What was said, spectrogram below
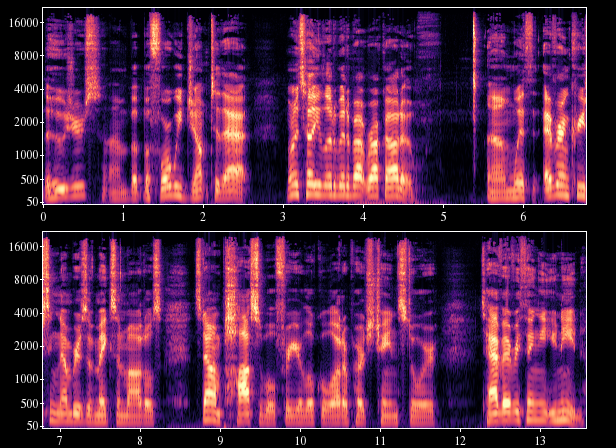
the Hoosiers. Um, but before we jump to that, I want to tell you a little bit about Rock Auto. Um, with ever increasing numbers of makes and models, it's now impossible for your local auto parts chain store to have everything that you need.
